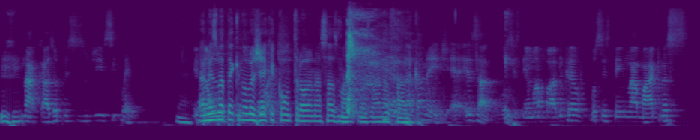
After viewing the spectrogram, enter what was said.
Uhum. Na casa eu preciso de 50. É a Então, mesma tecnologia que controla nossas máquinas lá na É, fábrica. Exatamente, é, exato. Vocês têm uma fábrica, vocês têm lá máquinas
